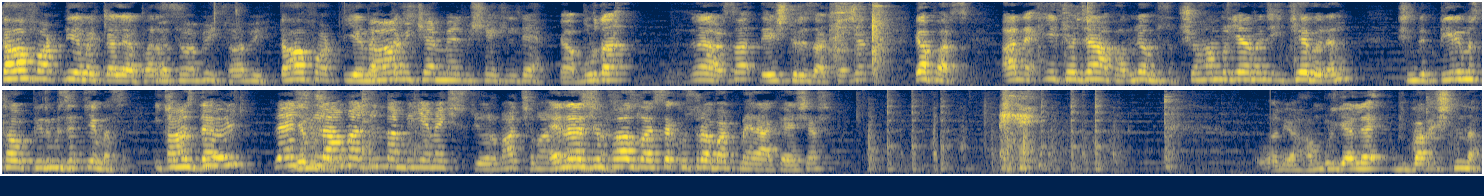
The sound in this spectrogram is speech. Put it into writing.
Daha farklı yemeklerle yaparız. Tabii tabii. Daha farklı yemekler. Daha mükemmel bir şekilde. Ya burada ne varsa değiştiririz arkadaşlar. Yaparız. Anne ilk önce ne yapalım biliyor musun? Şu hamburgeri bence ikiye bölelim. Şimdi birimiz tavuk birimiz et yemesin. İkimiz de Tabii. Ben yemiş şu olalım. lahmacundan bir yemek istiyorum. Açım arkadaşlar. enerjim fazlaysa kusura bakmayın arkadaşlar. Var ya hamburgerle bir bakıştım da.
